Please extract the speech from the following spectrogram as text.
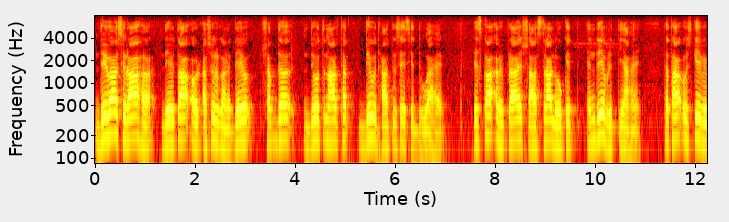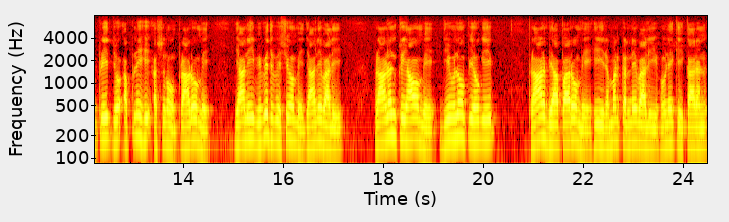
देवासुरा देवता और असुरगण देव शब्द द्योतनार्थक दिव धातु से सिद्ध हुआ है। इसका अभिप्राय शास्त्रालोकित इंद्रिय वृत्तियाँ हैं तथा उसके विपरीत जो अपने ही असुरों, प्राणों में, यानी विविध विषयों में जाने वाली प्राणन क्रियाओं में, जीवनोपयोगी प्राण व्यापारों में ही रमण करने वाली होने के कारण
